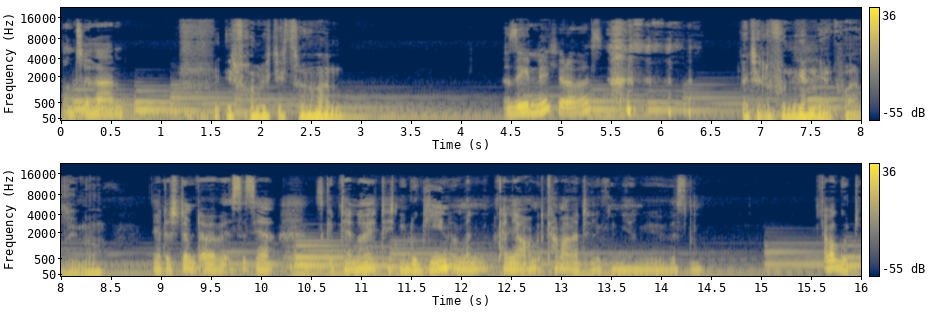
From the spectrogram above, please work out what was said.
und zu hören. Ich freue mich, dich zu hören. Sehen nicht, oder was? Wir telefonieren ja quasi, ne? Ja, das stimmt, aber es ist ja, es gibt ja neue Technologien und man kann ja auch mit Kamera telefonieren, wie wir wissen. Aber gut,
